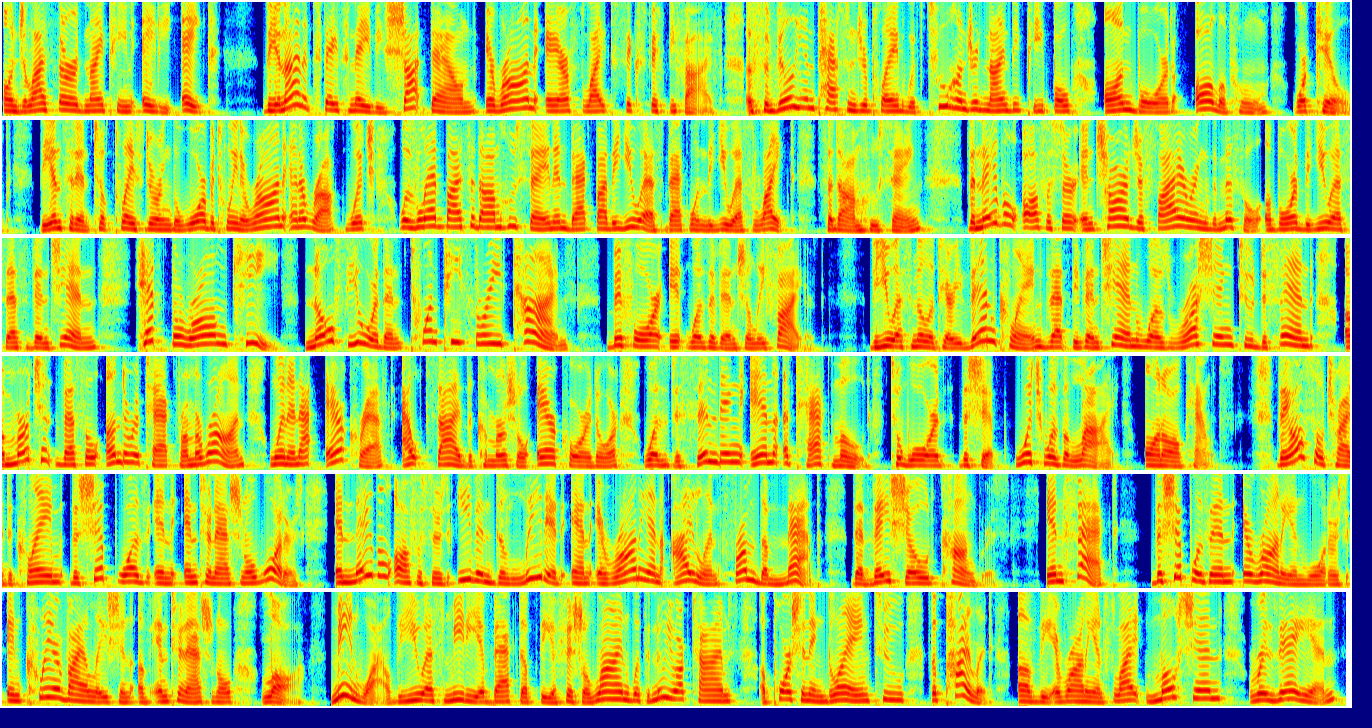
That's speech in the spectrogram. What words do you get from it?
On July 3rd, 1988, the United States Navy shot down Iran Air Flight 655, a civilian passenger plane with 290 people on board, all of whom were killed. The incident took place during the war between Iran and Iraq, which was led by Saddam Hussein and backed by the U.S. back when the U.S. liked Saddam Hussein. The naval officer in charge of firing the missile aboard the USS Vincennes hit the wrong key no fewer than 23 times before it was eventually fired. The U.S. military then claimed that the Vincennes was rushing to defend a merchant vessel under attack from Iran when an aircraft outside the commercial air corridor was descending in attack mode toward the ship, which was a lie on all counts. They also tried to claim the ship was in international waters, and naval officers even deleted an Iranian island from the map that they showed Congress. In fact, the ship was in Iranian waters in clear violation of international law. Meanwhile, the U.S. media backed up the official line with the New York Times apportioning blame to the pilot of the Iranian flight, Mohsen Rezaian,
